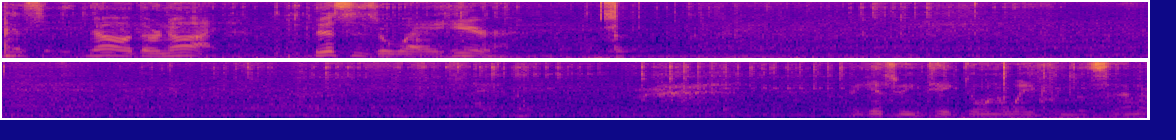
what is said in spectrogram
Yes, no, they're not. This is the way here. I guess we can take the one away from the center.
